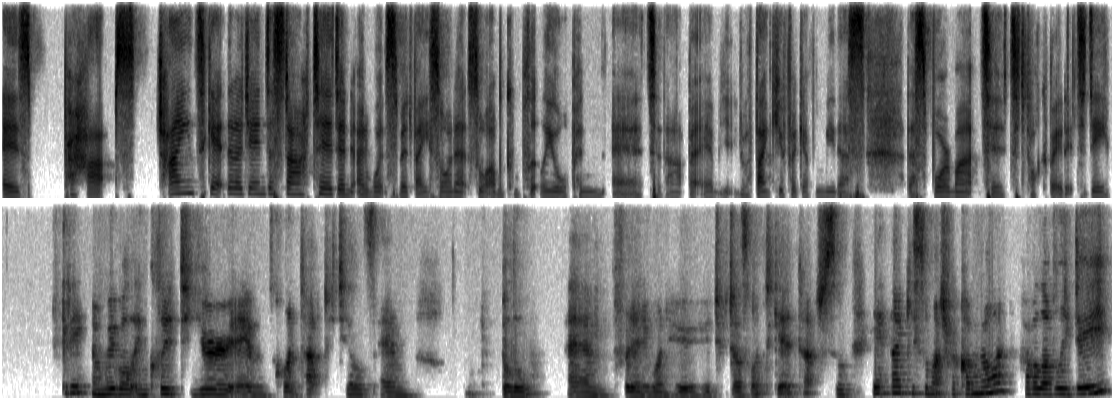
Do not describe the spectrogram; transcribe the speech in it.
is perhaps trying to get their agenda started and, and want some advice on it. So I'm completely open uh, to that. But um, you know, thank you for giving me this this format to, to talk about it today. Great, and we will include your um, contact details um, below um, for anyone who, who does want to get in touch. So yeah, thank you so much for coming on. Have a lovely day,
